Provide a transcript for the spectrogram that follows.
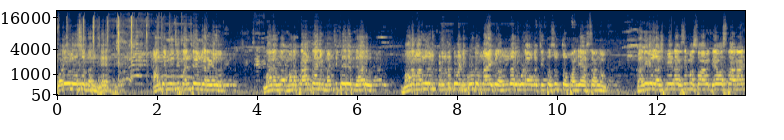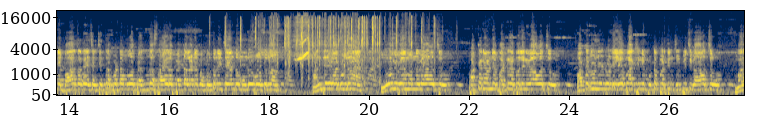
పొడవులు వస్తుంది అంతే అంతకుమించి మంచి ఏం జరగదు మన మన ప్రాంతానికి మంచి పేరేం కాదు. మనమందరం ఇక్కడ ఉన్నటువంటి కూటమి నాయకులు అందరూ కూడా ఒక చిత్తశుద్ధితో పనిచేస్తాను కదిరి లక్ష్మీ నరసింహస్వామి దేవస్థానాన్ని భారతదేశ చిత్రపటంలో పెద్ద స్థాయిలో పెట్టాలని ఒక కృతనిశ్చయంతో ముందుకు పోతున్నాం. అంతేకాకుండా యోగి వేమన్న కావచ్చు పక్కనే ఉండే బట్రేపల్లిని కావచ్చు పక్కన ఉన్నటువంటి లేపాక్షిని పుట్టపర్తిని చూపించి కావచ్చు మన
